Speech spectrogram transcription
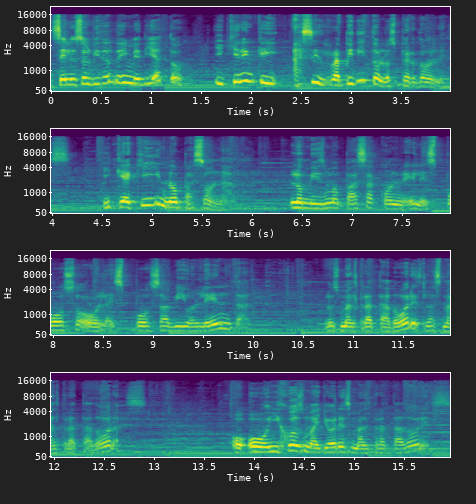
se les olvida de inmediato y quieren que así rapidito los perdones y que aquí no pasó nada. Lo mismo pasa con el esposo o la esposa violenta, los maltratadores, las maltratadoras, o, o hijos mayores maltratadores.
